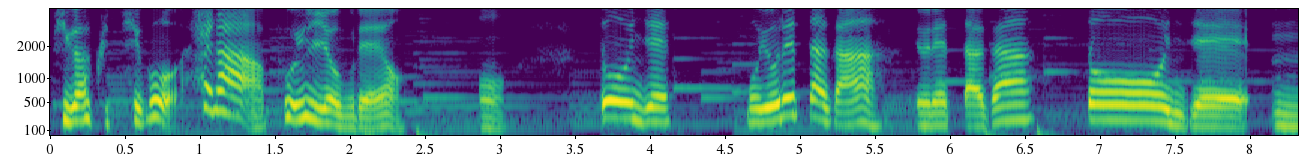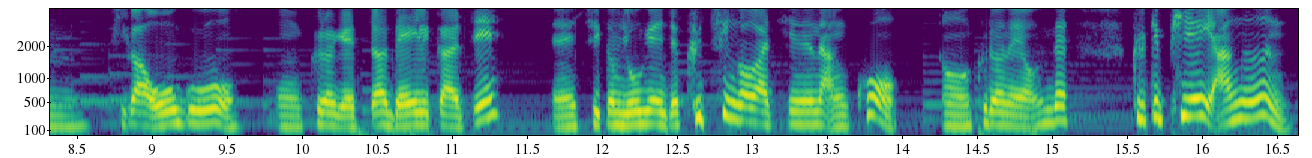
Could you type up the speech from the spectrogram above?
비가 그치고 해가 보이려고 그래요. 어, 또 이제, 뭐, 요랬다가, 요랬다가, 또 이제, 음, 비가 오고, 어, 그러겠죠. 내일까지. 예, 지금 요게 이제 그친 것 같지는 않고, 어, 그러네요. 근데 그렇게 비의 양은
